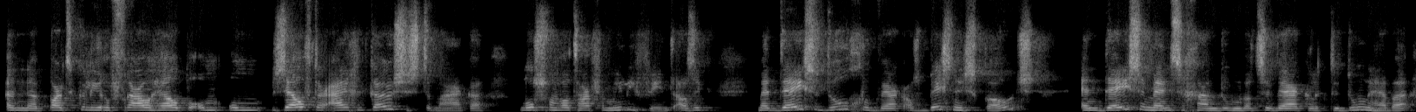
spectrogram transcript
een uh, particuliere vrouw helpen om, om zelf haar eigen keuzes te maken, los van wat haar familie vindt. Als ik met deze doelgroep werk als business coach en deze mensen gaan doen wat ze werkelijk te doen hebben,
